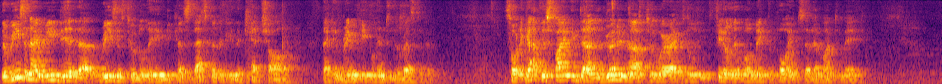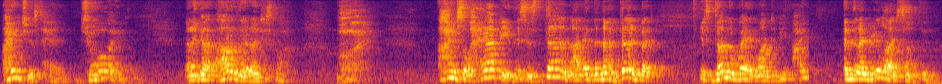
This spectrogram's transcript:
the reason I redid the Reasons to Believe, because that's going to be the catch-all that can bring people into the rest of it. So when I got this finally done good enough to where I feel, it will make the points that I want to make, I just had joy. And I got out of there and I just go, boy, I am so happy. This is done. I, not done, but it's done the way I want it to be. I, and then I realized something.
